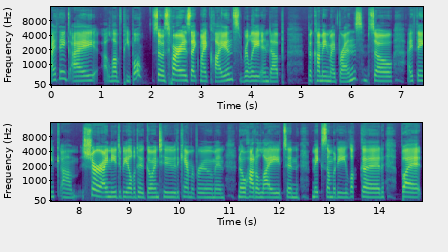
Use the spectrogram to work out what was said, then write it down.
I think I love people. So as far as like my clients really end up becoming my friends. So I think, um, sure, I need to be able to go into the camera room and know how to light and make somebody look good. But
